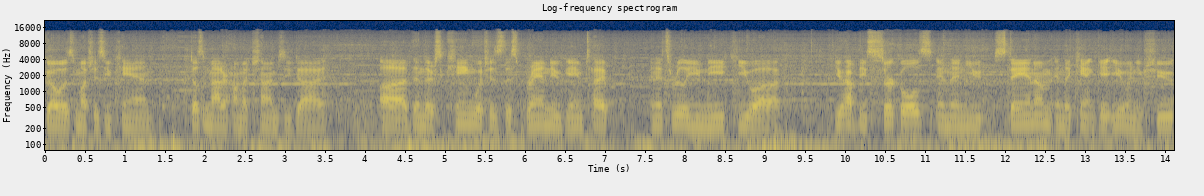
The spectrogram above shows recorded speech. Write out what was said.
go as much as you can. Doesn't matter how much times you die. Uh, then there's King, which is this brand new game type, and it's really unique. You uh, you have these circles, and then you stay in them, and they can't get you, and you shoot.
